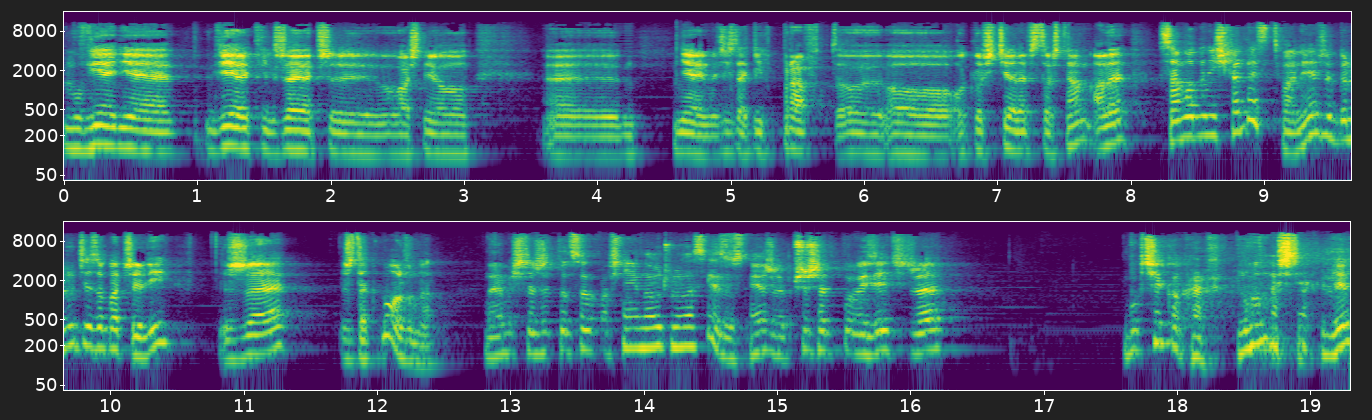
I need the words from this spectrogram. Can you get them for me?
mówienie wielkich rzeczy, właśnie o e, nie wiem, jakichś takich prawd o, o, o kościele czy coś tam, ale samo danie świadectwa, nie? Żeby ludzie zobaczyli, że, że tak można. No ja myślę, że to, co właśnie nauczył nas Jezus, nie? Że przyszedł powiedzieć, że Bóg cię kocha. No właśnie, nie?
